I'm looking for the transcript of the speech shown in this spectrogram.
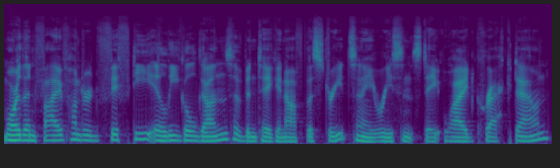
More than 550 illegal guns have been taken off the streets in a recent statewide crackdown.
